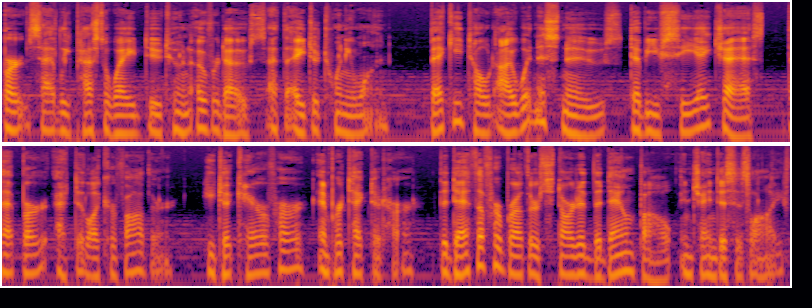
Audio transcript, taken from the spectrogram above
Bert sadly passed away due to an overdose at the age of 21. Becky told Eyewitness News, WCHS, that Bert acted like her father. He took care of her and protected her. The death of her brother started the downfall in Chandice's life.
